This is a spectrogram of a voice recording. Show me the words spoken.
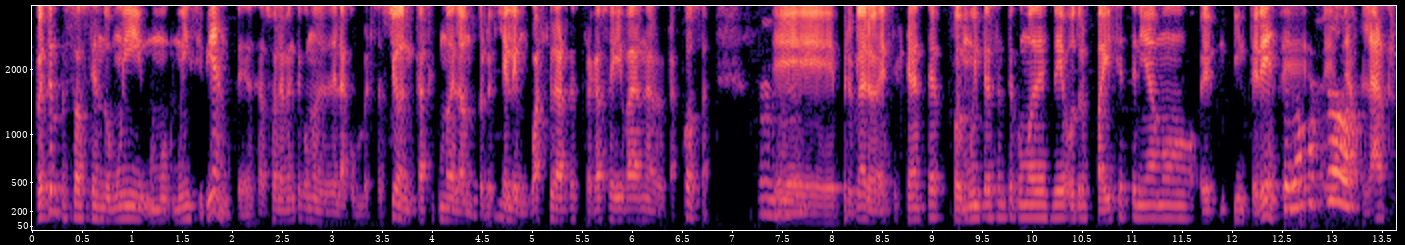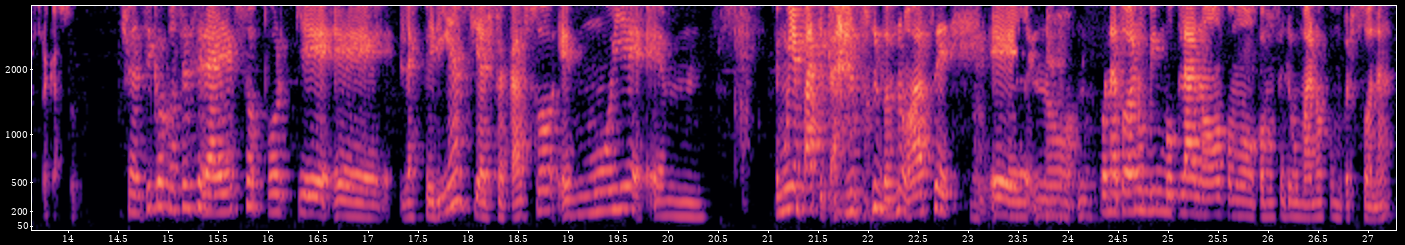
Pero esto empezó siendo muy, muy, muy incipiente, o sea, solamente como desde la conversación, casi como de la ontología, el lenguaje, el arte del fracaso, ahí van a otras cosas. Ujú. Eh, pero claro, efectivamente fue muy interesante como desde otros países teníamos eh, interés de, de- de hablar del fracaso. Francisco José será eso porque eh, la experiencia del fracaso es muy, eh, em, es muy empática en el fondo, nos hace, eh, no- nos pone a todos en un mismo plano como, como seres humanos, como personas,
